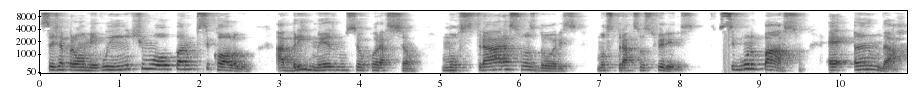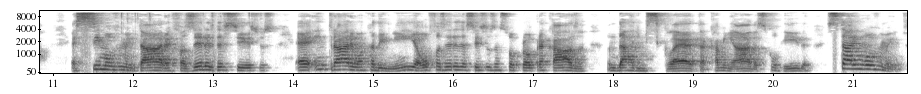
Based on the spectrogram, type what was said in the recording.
seja para um amigo íntimo ou para um psicólogo. Abrir mesmo o seu coração, mostrar as suas dores, mostrar suas feridas. Segundo passo é andar, é se movimentar, é fazer exercícios, é entrar em uma academia ou fazer exercícios na sua própria casa, andar de bicicleta, caminhadas, corrida, estar em movimento.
